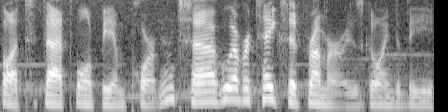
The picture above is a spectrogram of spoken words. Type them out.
But that won't be important. Uh, whoever takes it from her is going to be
